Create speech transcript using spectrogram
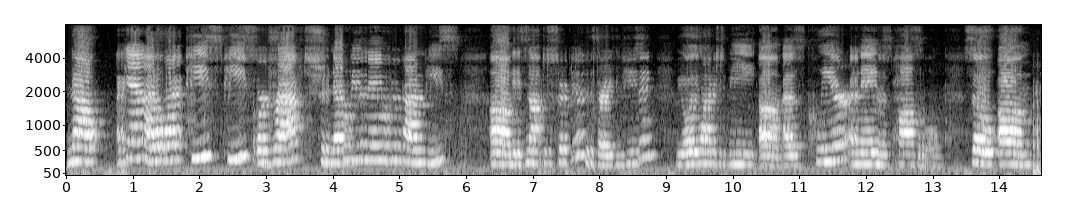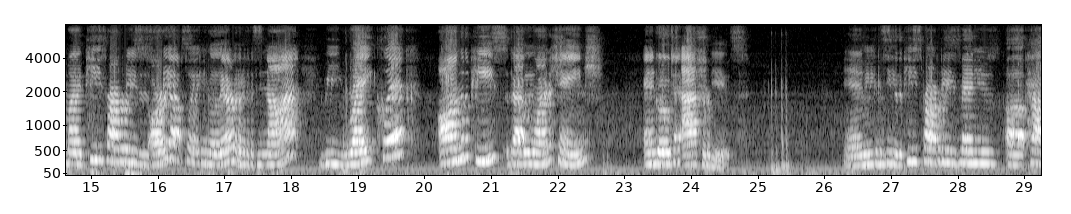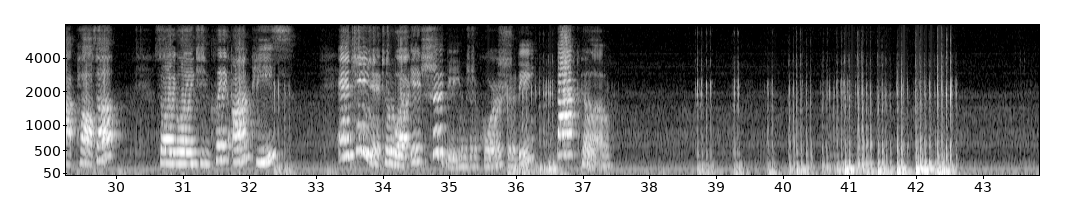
Now, again, I don't want it piece, piece, or draft should never be the name of your pattern piece. Um, it's not descriptive, it's very confusing. We always want it to be um, as clear a name as possible. So um, my piece properties is already up, so I can go there, but if it's not, we right click on the piece that we want to change and go to attributes. And we can see the piece properties menu uh, pops up. So I'm going to click on piece and change it to what it should be, which of course should be back pillow.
